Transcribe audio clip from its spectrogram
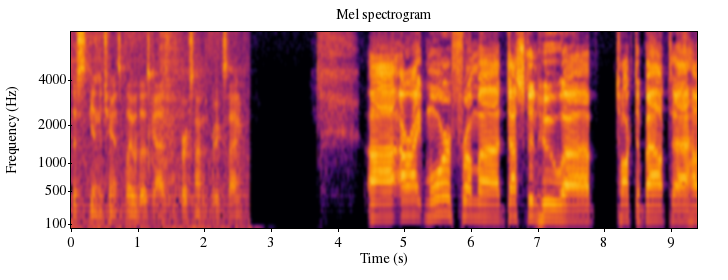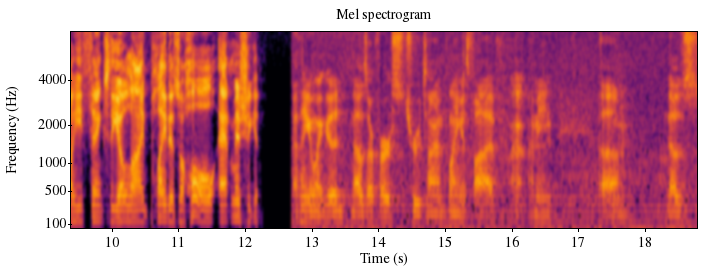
just getting a chance to play with those guys for the first time is pretty exciting. Uh, all right, more from uh, Dustin, who uh, talked about uh, how he thinks the O line played as a whole at Michigan. I think it went good. That was our first true time playing as five. I, I mean, um, that was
